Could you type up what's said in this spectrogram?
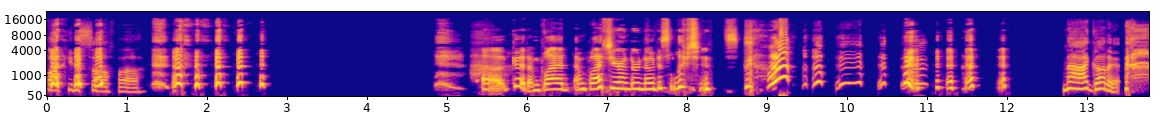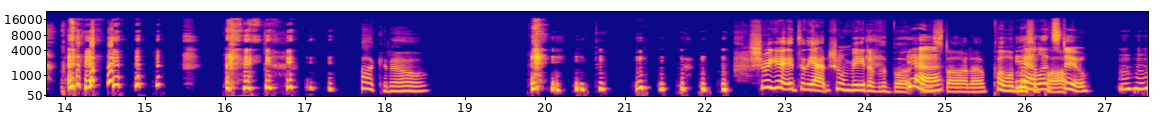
fucking suffer. uh, good. I'm glad, I'm glad you're under no disillusions. Nah, I got it. Fuck it hell. Should we get into the actual meat of the book Yeah. and start uh, pulling yeah, this let's do. Mm-hmm.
